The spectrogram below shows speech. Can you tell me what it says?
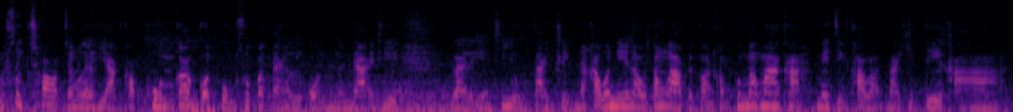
รู้สึกชอบจังเลย อยากขอบคุณก็กดปุ่มซุปเปอร์แตงหรือโอนเงินได้ที่รายละเอียดที่อยู่ใต้คลิปนะคะ วันนี้เราต้องลาไปก่อนขอบคุณมาก ๆ ค่ะ Magic t a l o t by Kitty ค่ะ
